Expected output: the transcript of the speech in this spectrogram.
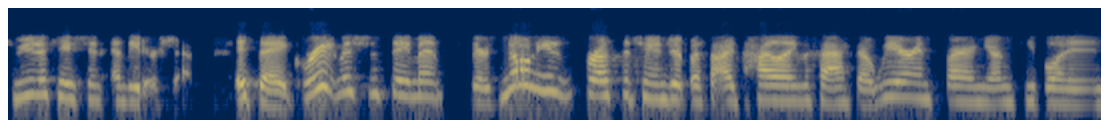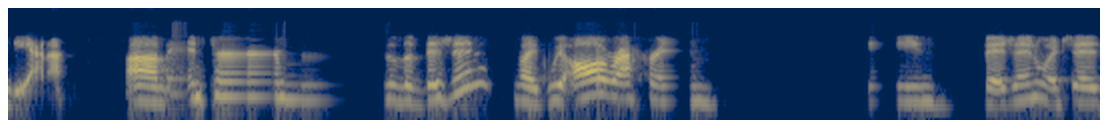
communication, and leadership. It's a great mission statement. There's no need for us to change it besides highlighting the fact that we are inspiring young people in Indiana. Um, in terms of the vision, like we all reference vision, which is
